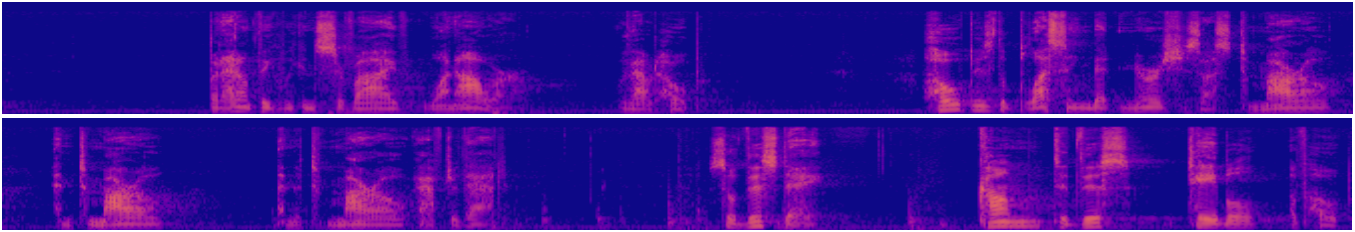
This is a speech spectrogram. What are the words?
but I don't think we can survive one hour without hope. Hope is the blessing that nourishes us tomorrow and tomorrow and the tomorrow after that. So this day, come to this table of hope.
